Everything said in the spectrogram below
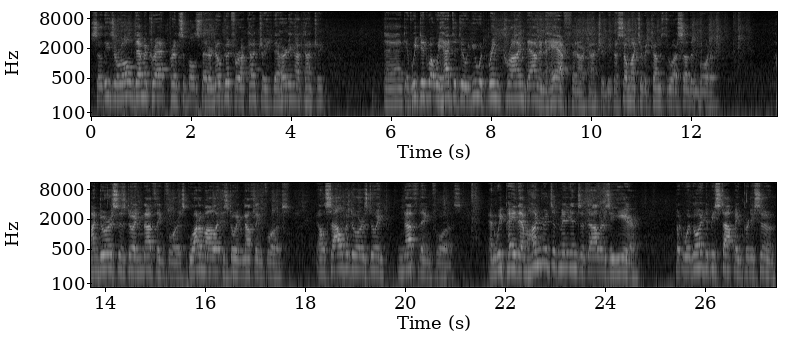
So these are all Democrat principles that are no good for our country. They're hurting our country. And if we did what we had to do, you would bring crime down in half in our country because so much of it comes through our southern border. Honduras is doing nothing for us. Guatemala is doing nothing for us. El Salvador is doing nothing for us. And we pay them hundreds of millions of dollars a year, but we're going to be stopping pretty soon.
